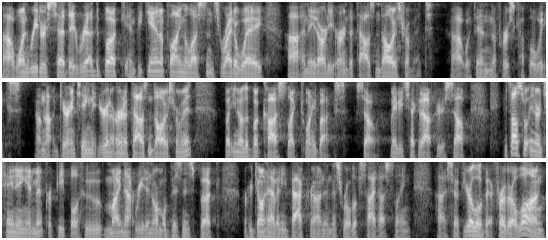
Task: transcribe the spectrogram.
Uh, one reader said they read the book and began applying the lessons right away, uh, and they'd already earned $1,000 from it uh, within the first couple of weeks. I'm not guaranteeing that you're going to earn a $1,000 from it, but you know the book costs like 20 bucks. So maybe check it out for yourself. It's also entertaining and meant for people who might not read a normal business book or who don't have any background in this world of side hustling. Uh, so if you're a little bit further along,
